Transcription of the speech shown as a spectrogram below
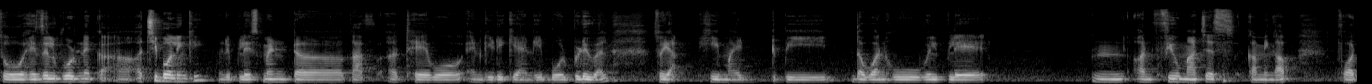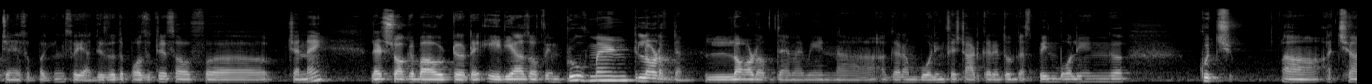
सो हेजलवुड ने अच्छी बॉलिंग की रिप्लेसमेंट काफ थे वो N K and he bowled pretty well so yeah he might be the one who will play on few matches coming up for Chennai Super Kings. So yeah, these are the positives of uh, Chennai. let's talk about uh, the areas of improvement. Lot of them. Lot of them. I mean uh, अगर हम बॉलिंग से स्टार्ट करें तो उनका स्पिन बॉलिंग कुछ uh, अच्छा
